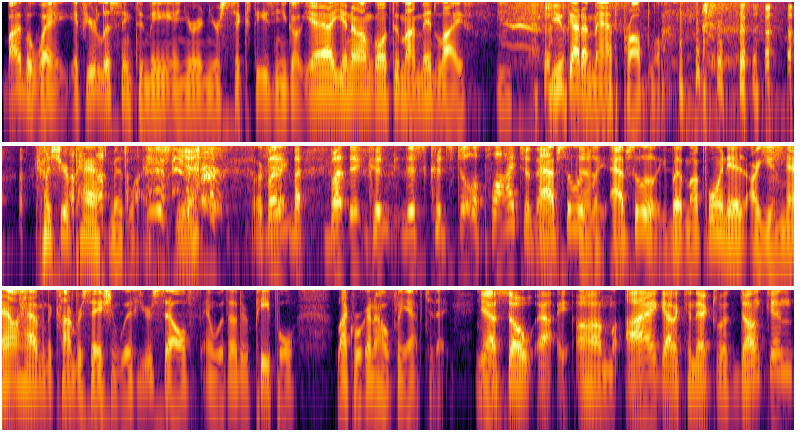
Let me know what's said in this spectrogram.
by the way, if you're listening to me and you're in your 60s and you go, yeah, you know, I'm going through my midlife, mm. you've got a math problem because you're past midlife. Yeah. Okay? But but but it could this could still apply to them. Absolutely, absolutely. But my point is, are you now having the conversation with yourself and with other people like we're going to hopefully have today? Yeah. So uh, um, I got to connect with Duncan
